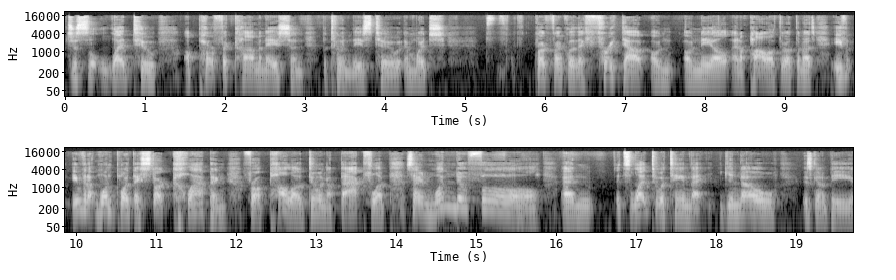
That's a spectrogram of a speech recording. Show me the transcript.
just led to a perfect combination between these two in which quite frankly, they freaked out o- O'Neil and Apollo throughout the match. Even even at one point, they start clapping for Apollo doing a backflip, saying "wonderful," and it's led to a team that you know is going to be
